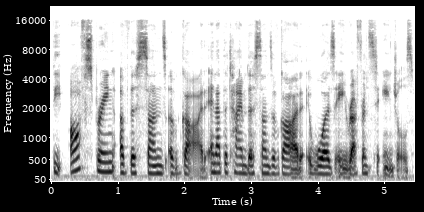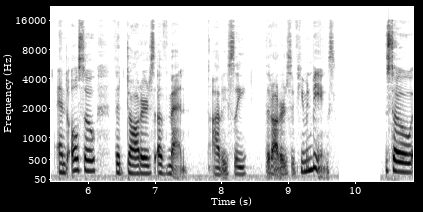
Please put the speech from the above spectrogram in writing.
the offspring of the sons of God. And at the time, the sons of God was a reference to angels, and also the daughters of men, obviously, the daughters of human beings. So,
